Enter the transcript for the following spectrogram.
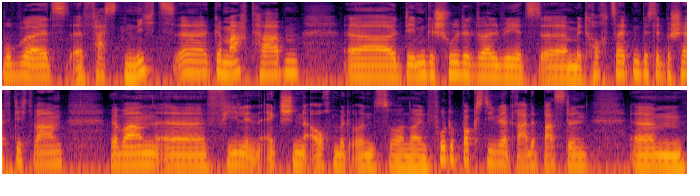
wo wir jetzt äh, fast nichts äh, gemacht haben. Äh, dem geschuldet, weil wir jetzt äh, mit Hochzeiten ein bisschen beschäftigt waren. Wir waren viel in Action, auch mit unserer neuen Fotobox, die wir gerade basteln. Ähm,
